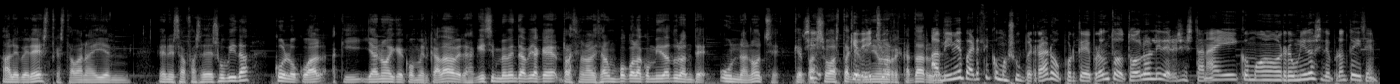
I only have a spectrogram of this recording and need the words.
al Everest, que estaban ahí en, en, esa fase de subida, con lo cual aquí ya no hay que comer cadáveres. Aquí simplemente había que racionalizar un poco la comida durante una noche, que Sí, pasó hasta que, vinieron hecho, a rescatarlos. A mí me parece como súper raro, porque de pronto todos los líderes están ahí como reunidos y de pronto dicen,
